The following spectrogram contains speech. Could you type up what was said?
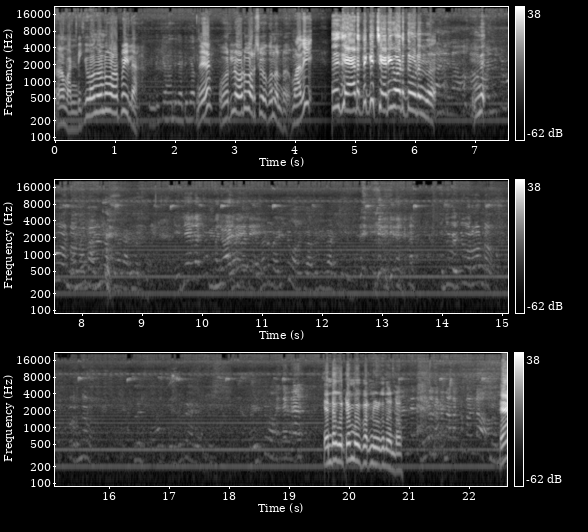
ആ വണ്ടിക്ക് പോകുന്നതുകൊണ്ട് കുഴപ്പമില്ല. ഏ ഒരു ലോഡ് പറിച്ചു വെക്കുന്നുണ്ട്. മതി. ചേട്ടത്തേക്ക് ചെടി കൊടുത്തു വിടുന്നത്. എന്റെ കുറ്റം പോയി പറഞ്ഞു കൊടുക്കുന്നുണ്ടോ? ഏ?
